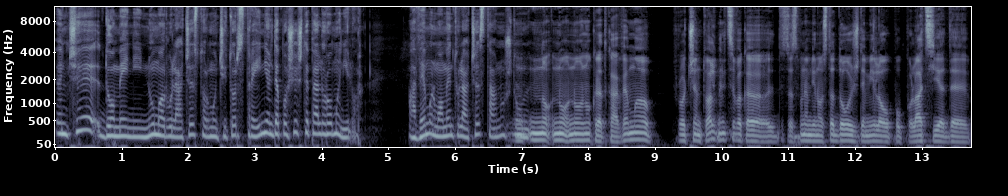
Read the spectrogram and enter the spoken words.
În ce domenii numărul acestor muncitori străini îl depășește pe al românilor? Avem în momentul acesta, nu știu... Nu, nu, nu, nu cred că avem uh, procentual. Gândiți-vă că, să spunem, din 120.000 la o populație de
